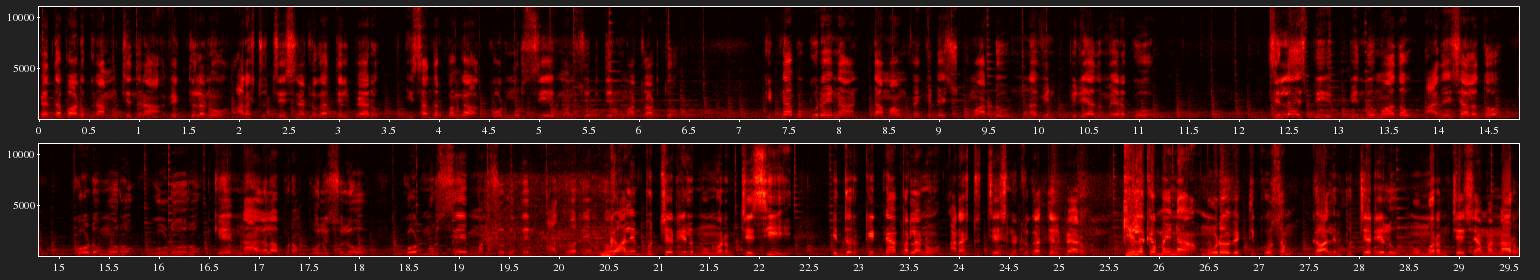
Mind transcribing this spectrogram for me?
పెద్దపాడు గ్రామం చెందిన వ్యక్తులను అరెస్టు చేసినట్లుగా తెలిపారు. ఈ సందర్భంగా కోడ్మూర్ సిఐ మన్సూరుద్దీన్ మాట్లాడుతూ కిడ్నాప్కు గురైన డమాం వెంకటేష్ కుమారుడు నవీన్ ఫిర్యాదు మేరకు జిల్లా ఎస్పీ బిందు మాధవ్ ఆదేశాలతో కోడుమూరు గూడూరు కె. నాగలాపురం పోలీసులు కోడ్మూర్సే సిఐ మన్సూరుద్దీన్ ఆధ్వర్యంలో గాలింపు చర్యలు ముమ్మరం చేసి ఇద్దరు కిడ్నాపర్లను అరెస్టు చేసినట్లుగా తెలిపారు. కీలకమైన మూడో వ్యక్తి కోసం గాలింపు చర్యలు ముమ్మరం చేశామన్నారు.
